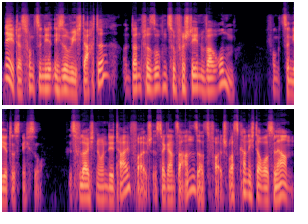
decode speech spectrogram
nee, das funktioniert nicht so, wie ich dachte, und dann versuchen zu verstehen, warum funktioniert es nicht so. Ist vielleicht nur ein Detail falsch? Ist der ganze Ansatz falsch? Was kann ich daraus lernen?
